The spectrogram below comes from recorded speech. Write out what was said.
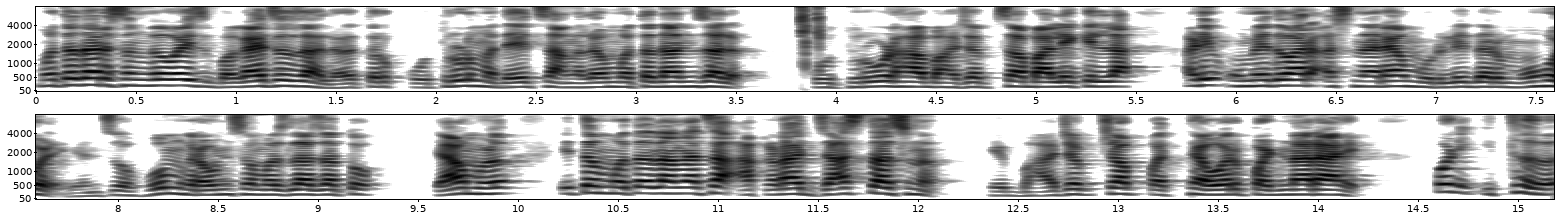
मतदारसंघवाईज बघायचं झालं तर कोथरूडमध्ये चांगलं मतदान झालं. कोथरूड हा भाजपचा बालेकिल्ला आणि उमेदवार असणाऱ्या मुरलीधर मोहोळ यांचं होम ग्राउंड समजला जातो. त्यामुळं इथं मतदानाचा आकडा जास्त असणं हे भाजपच्या पथ्यावर पडणार आहे. पण इथं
